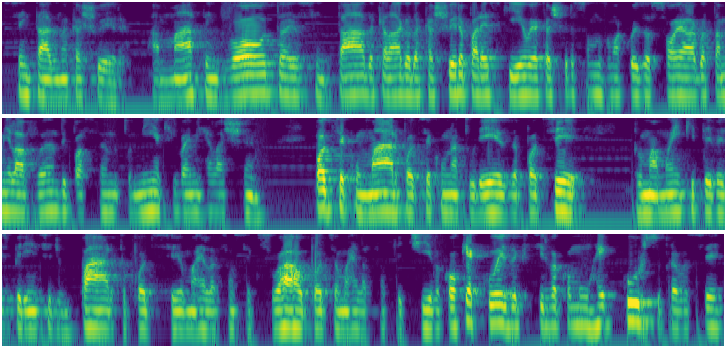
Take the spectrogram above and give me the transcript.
sentado na cachoeira. A mata em volta, eu sentado, aquela água da cachoeira parece que eu e a cachoeira somos uma coisa só e a água está me lavando e passando por mim, aquilo vai me relaxando. Pode ser com o mar, pode ser com natureza, pode ser para uma mãe que teve a experiência de um parto, pode ser uma relação sexual, pode ser uma relação afetiva, qualquer coisa que sirva como um recurso para você,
